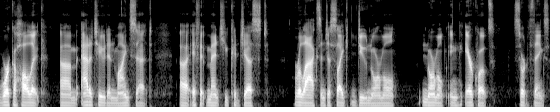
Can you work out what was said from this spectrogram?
workaholic um, attitude and mindset uh, if it meant you could just relax and just like do normal, normal in air quotes sort of things?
